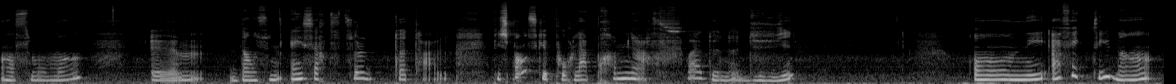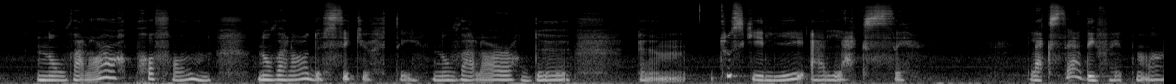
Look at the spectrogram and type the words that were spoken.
en ce moment. Euh, dans une incertitude totale. Puis je pense que pour la première fois de notre vie, on est affecté dans nos valeurs profondes, nos valeurs de sécurité, nos valeurs de euh, tout ce qui est lié à l'accès. L'accès à des vêtements,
